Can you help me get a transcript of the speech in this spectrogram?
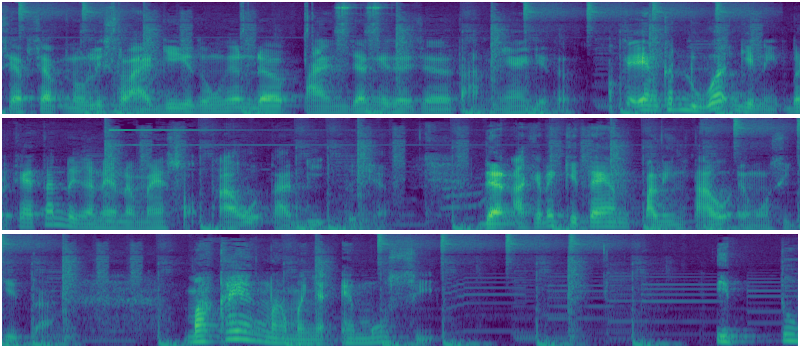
siap-siap nulis lagi gitu mungkin udah panjang gitu catatannya gitu. Oke yang kedua gini berkaitan dengan yang namanya sok tahu tadi itu ya dan akhirnya kita yang paling tahu emosi kita. Maka yang namanya emosi itu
